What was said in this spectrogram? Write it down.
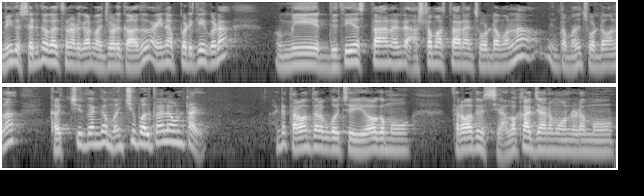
మీకు శనితో కలిసి ఉన్నాడు కాబట్టి మంచివాడు కాదు. అయినప్పటికీ కూడా మీ ద్వితీయ స్థానాన్ని అష్టమ స్థానాన్ని చూడడం వలన ఇంతమంది చూడడం వలన ఖచ్చితంగా మంచి ఫలితాలే ఉంటాయి. అంటే తర్వాత తరపుకి వచ్చే యోగము తర్వాత మీ ఉండడము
